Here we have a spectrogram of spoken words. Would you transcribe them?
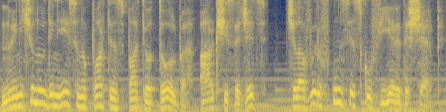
Nu e niciunul din ei să nu poarte în spate o tolbă, arc și săgeți, ce la vârf unse cu fiere de șerpi.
